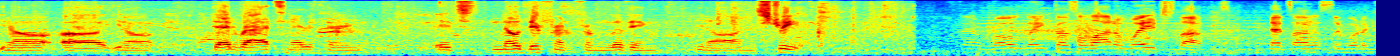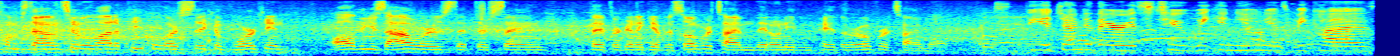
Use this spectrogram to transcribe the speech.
You know, uh, you know, dead rats and everything. It's no different from living, you know, on the street. that road link does a lot of wage theft. That's honestly what it comes down to. A lot of people are sick of working all these hours that they're saying that they're going to give us overtime. They don't even pay their overtime up. The agenda there is to weaken unions because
